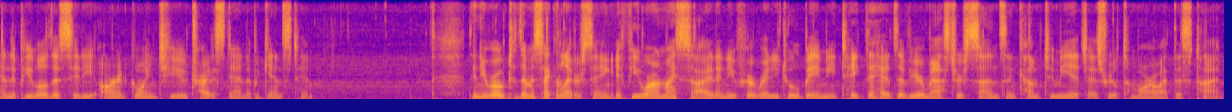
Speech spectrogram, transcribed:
and the people of the city aren't going to try to stand up against him. Then he wrote to them a second letter, saying, If you are on my side, and if you are ready to obey me, take the heads of your master's sons, and come to me at Jezreel tomorrow at this time.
